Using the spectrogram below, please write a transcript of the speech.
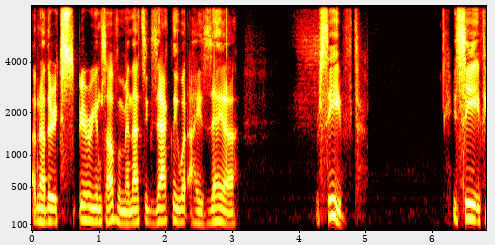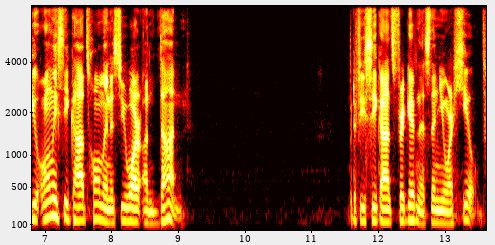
another experience of Him. And that's exactly what Isaiah received. You see, if you only see God's holiness, you are undone. But if you see God's forgiveness, then you are healed.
